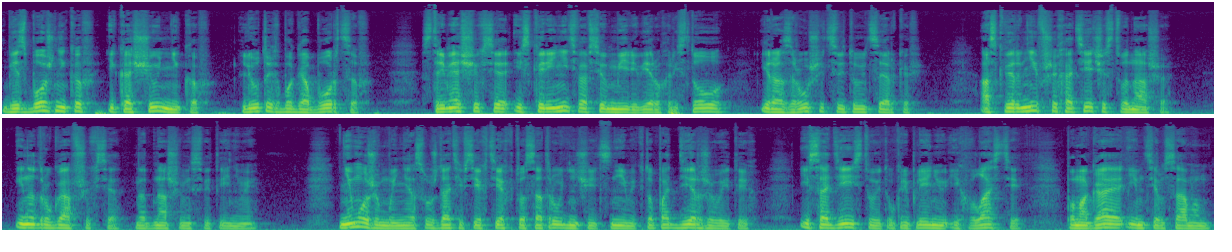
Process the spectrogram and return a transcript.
безбожников и кощунников, лютых богоборцев, стремящихся искоренить во всем мире веру Христову и разрушить святую церковь, осквернивших отечество наше и надругавшихся над нашими святынями. Не можем мы не осуждать и всех тех, кто сотрудничает с ними, кто поддерживает их, и содействует укреплению их власти, помогая им тем самым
